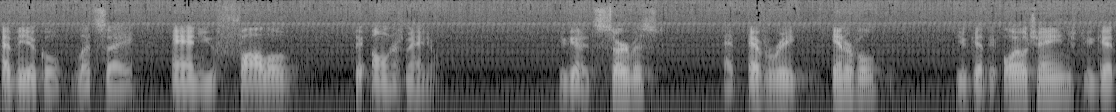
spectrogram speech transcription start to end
a vehicle, let's say, and you follow the owner's manual. You get it serviced at every interval. You get the oil changed. You get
